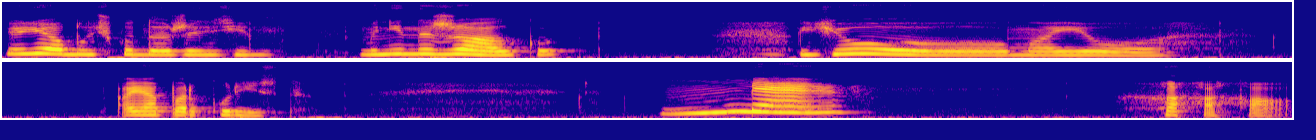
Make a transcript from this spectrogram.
Я яблучко даже з'їм. Мені не жалко. Йо-майо. А я паркуріст. Ме. Ха-ха-ха.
